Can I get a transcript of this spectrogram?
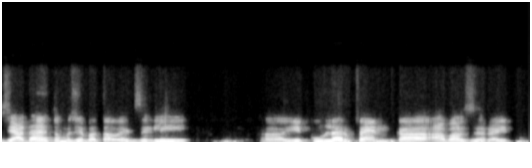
ज़्यादा है तो मुझे बताओ एग्जैक्टली exactly, ये कूलर फ़ैन का आवाज़ है राइट right?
